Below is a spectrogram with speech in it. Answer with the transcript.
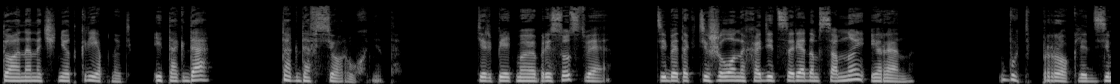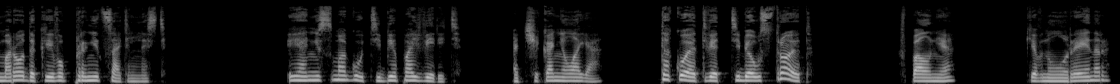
то она начнет крепнуть, и тогда... тогда все рухнет. Терпеть мое присутствие? Тебе так тяжело находиться рядом со мной, Ирен? Будь проклят, зимородок и его проницательность. Я не смогу тебе поверить, — отчеканила я. Такой ответ тебя устроит? Вполне, — кивнул Рейнер,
